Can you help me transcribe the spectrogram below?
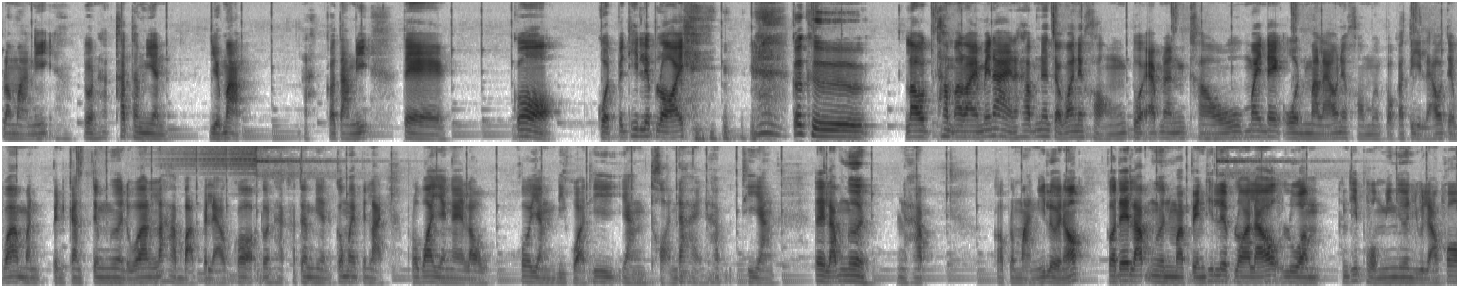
ประมาณนี้ โดนหักค่าธรรมเนียมเยอะมาก อะ ก็ตามนี้ แต่ก็ กดไปที่เรียบร้อย ก็คือเราทำอะไรไม่ได้นะครับ เนื่องจากว่าในของตัวแอปนั้นเขาไม่ได้โอนมาแล้วในของเหมือนปกติแล้ว แต่ว่ามันเป็นการเติมเงินหรือว่ารหัสบัตรไปแล้ว ก็โดนหักค่าธรรมเนียมก็ไม่เป็นไร เพราะว่ายังไงเราก็ยังดีกว่าที่ยังถอนได้นะครับ ที่ยังได้รับเงินนะครับ ก็ประมาณนี้เลยเนาะก็ได้รับเงินมาเป็นที่เรียบร้อยแล้ว รวมอันที่ผมมีเงินอยู่แล้วก็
